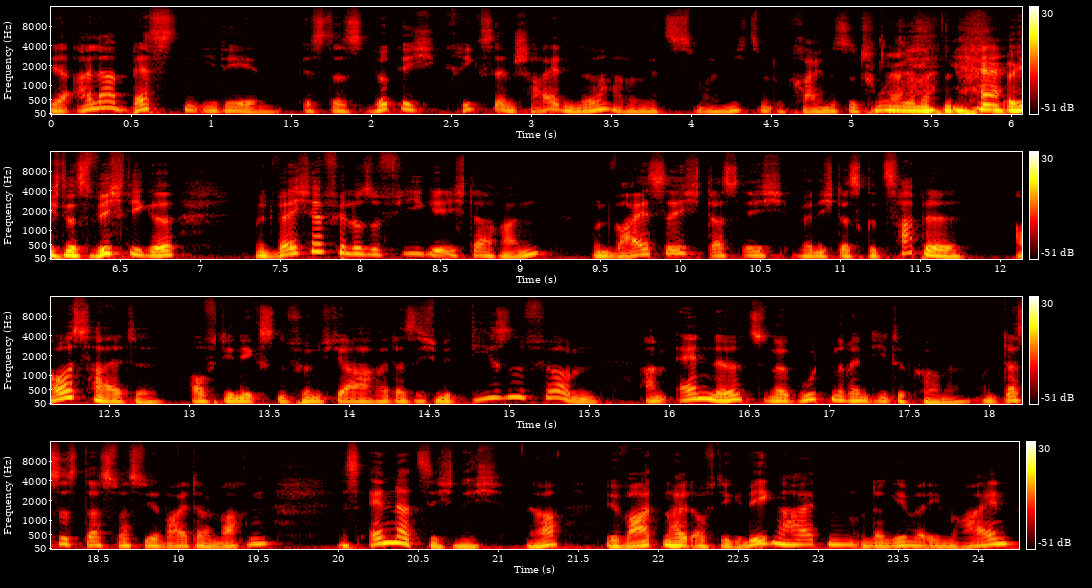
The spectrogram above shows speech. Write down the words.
der allerbesten Ideen, ist das wirklich kriegsentscheidende, aber jetzt mal nichts mit Ukraine zu tun, ja. sondern wirklich das Wichtige, mit welcher Philosophie gehe ich daran und weiß ich, dass ich, wenn ich das Gezappel aushalte auf die nächsten fünf Jahre, dass ich mit diesen Firmen am Ende zu einer guten Rendite komme. Und das ist das, was wir weitermachen. Es ändert sich nicht. Ja? Wir warten halt auf die Gelegenheiten und dann gehen wir eben rein.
